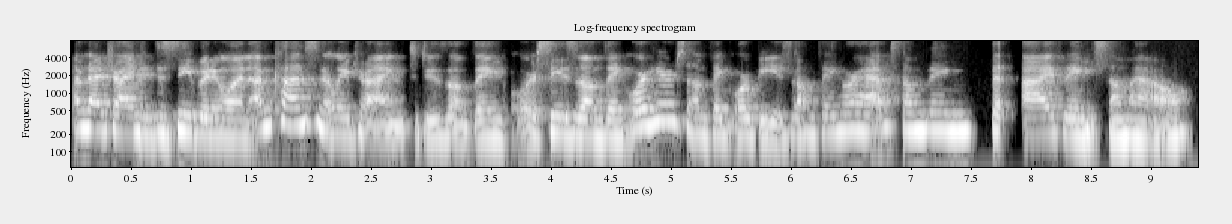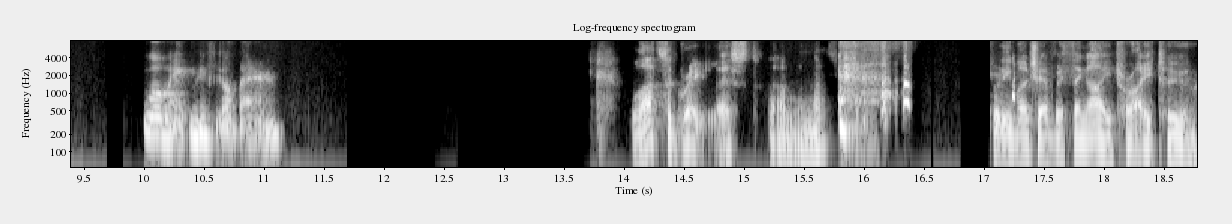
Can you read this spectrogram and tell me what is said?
i'm not trying to deceive anyone i'm constantly trying to do something or see something or hear something or be something or have something that i think somehow will make me feel better well that's a great list um, that's pretty much everything i try too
